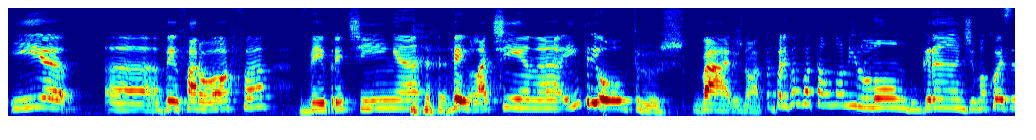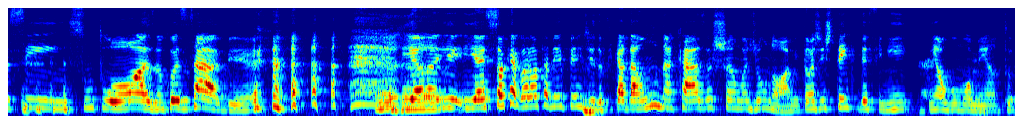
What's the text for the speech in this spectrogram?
E uh, veio farofa, veio pretinha, veio latina, entre outros vários nomes. Eu falei, vamos botar um nome longo, grande, uma coisa assim, suntuosa, uma coisa, sabe? Uhum. E, ela, e, e, é só que agora ela tá meio perdida, porque cada um na casa chama de um nome. Então a gente tem que definir em algum momento.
